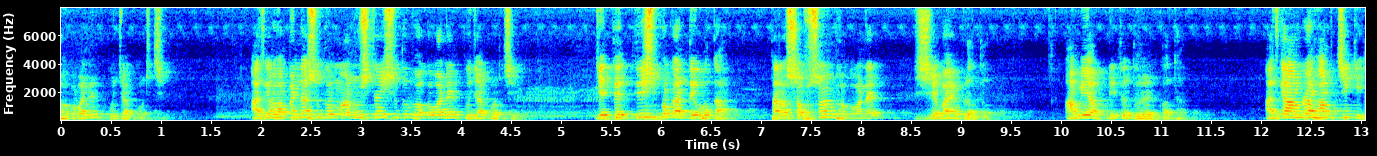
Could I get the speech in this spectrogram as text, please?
ভগবানের পূজা করছে। আজকে ভাববেন না, শুধু মানুষটাই শুধু ভগবানের পূজা করছে। যে তেত্রিশ প্রকার দেবতা, তারা সবসময় ভগবানের সেবায় ব্রত। আমি, আপনি তো দূরের কথা। আজকে আমরা ভাবছি কি,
